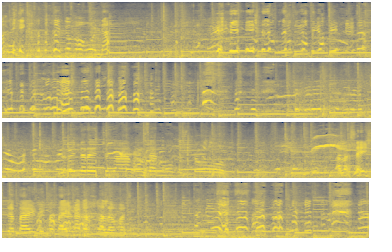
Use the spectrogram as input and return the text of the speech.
Mami, ikaw talaga mauna. Dire-diretso lang kung saan mo gusto. Alas 6 na tayo, hindi pa tayo nakakalabas.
